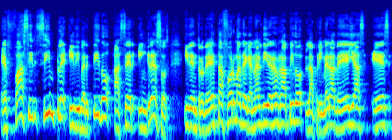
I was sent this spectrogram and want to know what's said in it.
es fácil, simple y divertido hacer ingresos. Y dentro de estas formas de ganar dinero rápido, la primera de ellas es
